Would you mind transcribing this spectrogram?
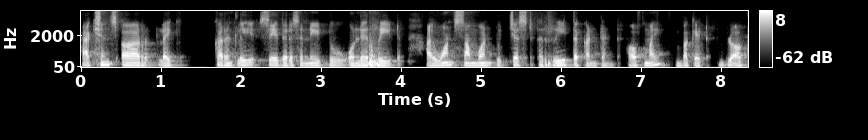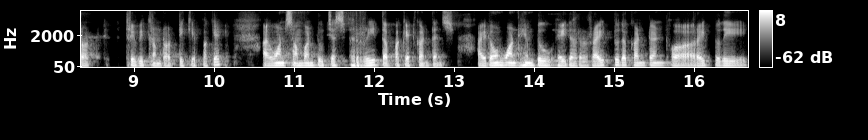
Actions are like currently say there is a need to only read. I want someone to just read the content of my bucket blog blog.trivikram.tk bucket. I want someone to just read the bucket contents. I don't want him to either write to the content or write to the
